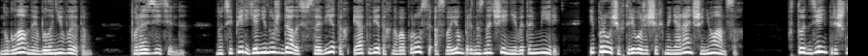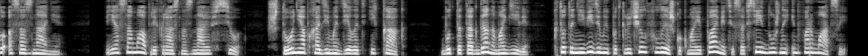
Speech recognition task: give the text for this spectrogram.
но главное было не в этом. Поразительно. Но теперь я не нуждалась в советах и ответах на вопросы о своем предназначении в этом мире и прочих тревожащих меня раньше нюансах. В тот день пришло осознание. Я сама прекрасно знаю все, что необходимо делать и как, будто тогда на могиле кто-то невидимый подключил флешку к моей памяти со всей нужной информацией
